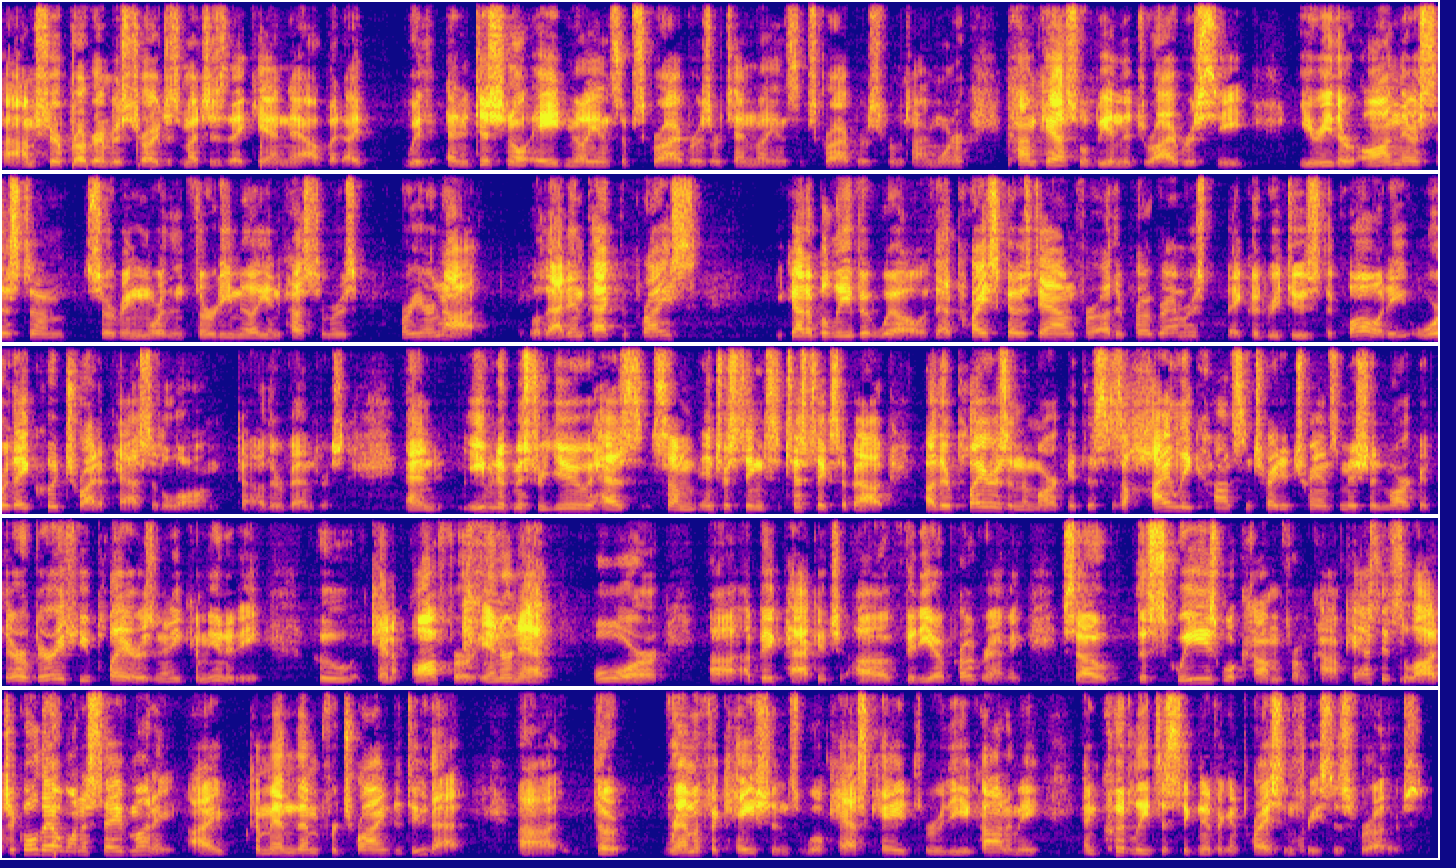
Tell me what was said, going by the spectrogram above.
Uh, I'm sure programmers charge as much as they can now, but I, with an additional 8 million subscribers or 10 million subscribers from Time Warner, Comcast will be in the driver's seat. You're either on their system serving more than 30 million customers or you're not. Will that impact the price? You got to believe it will. If that price goes down for other programmers, they could reduce the quality or they could try to pass it along to other vendors. And even if Mr. Yoo has some interesting statistics about other players in the market, this is a highly concentrated transmission market. There are very few players in any community who can offer internet or uh, a big package of video programming. So the squeeze will come from Comcast. It's logical. They'll want to save money. I commend them for trying to do that. Uh, the ramifications will cascade through the economy and could lead to significant price increases for others.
